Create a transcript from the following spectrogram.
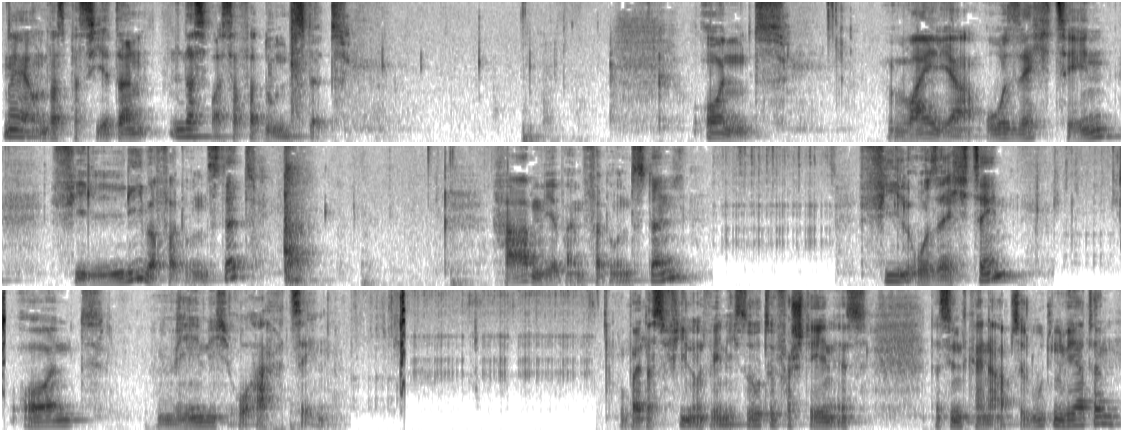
Naja, und was passiert dann? Das Wasser verdunstet. Und weil ja O16 viel lieber verdunstet, haben wir beim Verdunsten viel O16 und wenig O18. Wobei das viel und wenig so zu verstehen ist, das sind keine absoluten Werte,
